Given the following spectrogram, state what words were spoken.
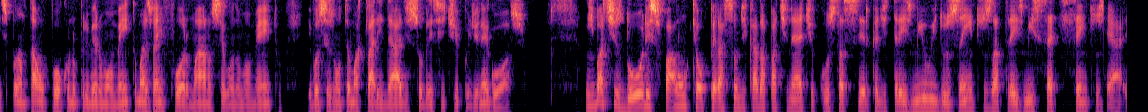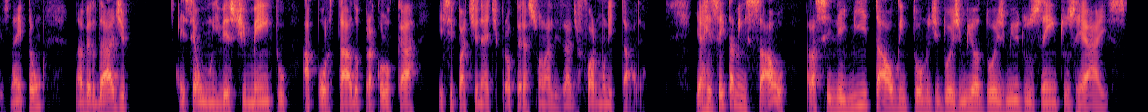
espantar um pouco no primeiro momento, mas vai informar no segundo momento e vocês vão ter uma claridade sobre esse tipo de negócio. Os bastidores falam que a operação de cada patinete custa cerca de 3.200 a 3.700 reais. Né? Então, na verdade, esse é um investimento aportado para colocar esse patinete para operacionalizar de forma unitária. E a receita mensal ela se limita a algo em torno de R$ 2.000 a R$ 2.200.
